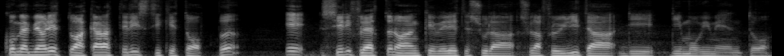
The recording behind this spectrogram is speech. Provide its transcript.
Come abbiamo detto ha caratteristiche top e si riflettono anche vedete sulla, sulla fluidità di, di movimento.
